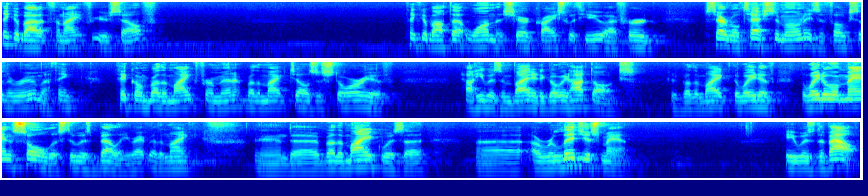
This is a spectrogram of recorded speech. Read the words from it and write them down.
Think about it tonight for yourself. Think about that one that shared Christ with you. I've heard several testimonies of folks in the room. I think pick on Brother Mike for a minute. Brother Mike tells a story of how he was invited to go eat hot dogs. Because Brother Mike, the weight of the weight of a man's soul is through his belly, right, Brother Mike? And uh, Brother Mike was a, uh, a religious man. He was devout,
